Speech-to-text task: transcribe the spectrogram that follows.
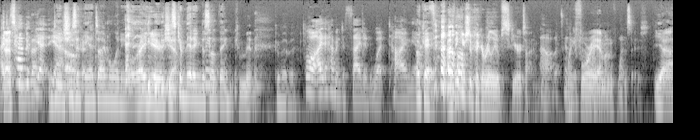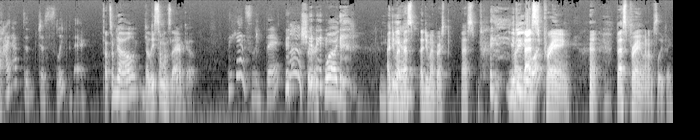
I, I desk and do that? Yeah, yeah. Dude, she's Oh, an anti-millennial right here. She's Yeah. committing to something. Commitment. Commitment. Well, I haven't decided what time yet. Okay. so- I think you should pick a really obscure time, Oh, that's gonna like be 4 a.m. on Wednesdays. Yeah. I'd have to just sleep there. That's okay. No. At least someone's there. Wake. You can't sleep there. Oh, sure. Well, you, you I do my best. I do my best. Best. You my do best what? praying. best praying when I'm sleeping.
